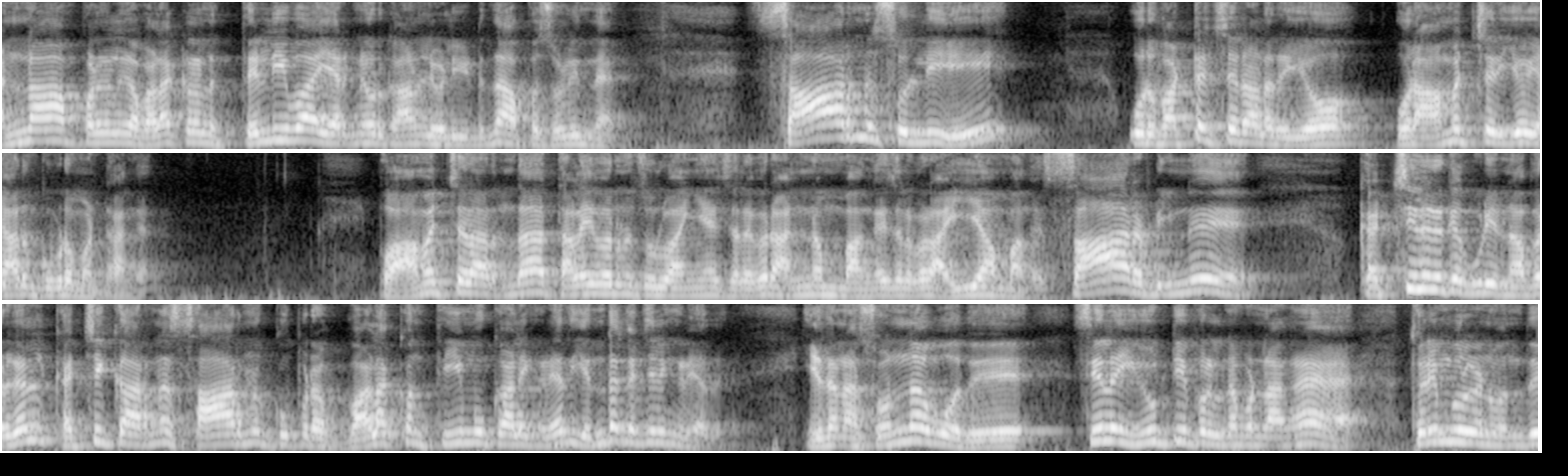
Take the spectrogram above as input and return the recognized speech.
அண்ணா பல்கலை வழக்கில் தெளிவாக ஏற்கனவே ஒரு காணொலி வெளியிட்டு அப்போ சொல்லியிருந்தேன். சார்னு சொல்லி ஒரு வட்டச்செயலாளரையோ ஒரு அமைச்சரையோ யாரும் கூப்பிட மாட்டாங்க. இப்போ அமைச்சராக இருந்தால் தலைவர்னு சொல்லுவாங்க. சில பேர் அண்ணம்பாங்க சில பேர் ஐயாம்பாங்க. சார் அப்படின்னு கட்சியில் இருக்கக்கூடிய நபர்கள் கட்சிக்காரனை சார்னு கூப்பிட்ற வழக்கம் திமுகலையும் கிடையாது எந்த கட்சியிலும் கிடையாது. இதை நான் சொன்னபோது சில யூடியூபர்கள் என்ன பண்ணாங்க? துரைமுருகன் வந்து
